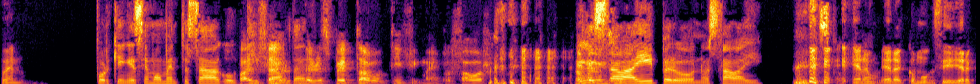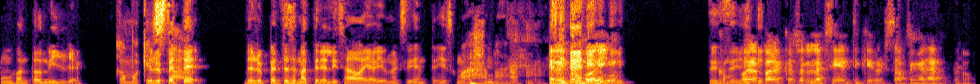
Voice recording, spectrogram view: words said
Bueno, porque en ese momento estaba Gautier, Falta ¿verdad? de respeto a Botifi, mae, por favor. No Él estaba insulte. ahí, pero no estaba ahí. Era, como, era como, sí, era como un fantasmilla. Como que De estaba. repente, de repente se materializaba y había un accidente. Y es como, ah, madre. Era Sí, como sí. para, para causar el accidente y que Verstappen ganara, pero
